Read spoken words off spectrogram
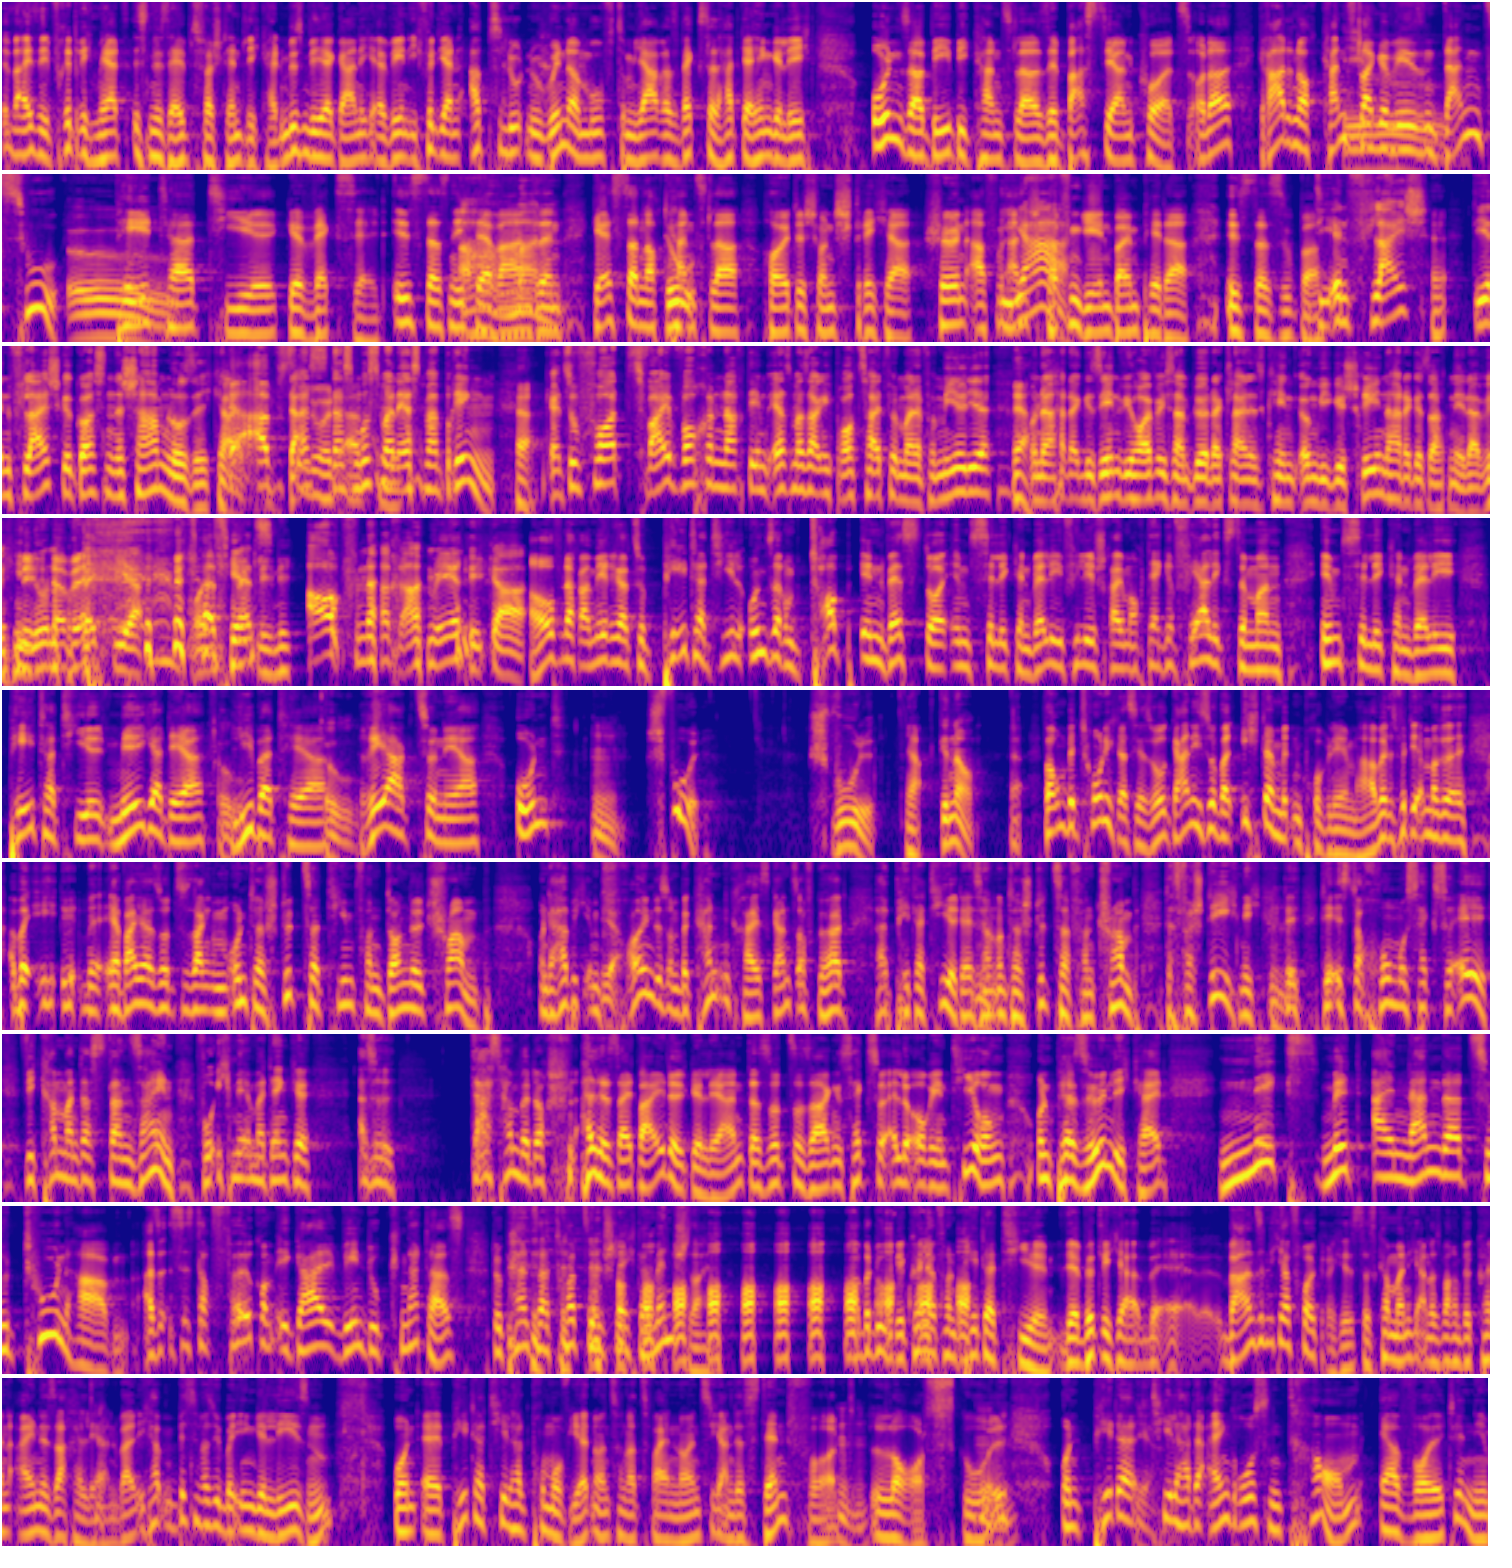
Weiß nicht, Friedrich Merz ist eine Selbstverständlichkeit. Müssen wir ja gar nicht erwähnen. Ich finde ja einen absoluten Winner-Move zum Jahreswechsel hat ja hingelegt unser Babykanzler Sebastian Kurz, oder? Gerade noch Kanzler gewesen, dann zu Peter Thiel gewechselt. Ist das nicht Oh, der Wahnsinn? Mann. Gestern noch Kanzler, heute schon Stricher. Schön Affen Ja. anschaffen gehen beim Peter. Ist das super. Die in Fleisch, die in Fleisch gegossene Schamlosigkeit. Ja, absolut, Das, das muss man absolut. erstmal bringen. Ja. Sofort zwei Wochen nachdem erstmal sagen, ich brauche Zeit für meine Familie. Ja. Und dann hat er gesehen, wie häufig sein blöder kleines Kind irgendwie geschrien hat. Er gesagt, nee, da will ich Nee, nur noch weg hier. Und jetzt auf nach Amerika. Auf nach Amerika zu Peter Thiel, unserem Top-Investor im Silicon Valley. Viele schreiben auch der gefährlichste Mann im Silicon Valley. Peter Thiel, Milliardär, Libertär, Oh. Reaktionär und schwul. Schwul. Ja. Genau. Ja. Warum betone ich das ja so? Gar nicht so, weil ich damit ein Problem habe. Das wird ja immer gesagt. Aber ich, er war ja sozusagen im Unterstützerteam von Donald Trump. Und da habe ich im Ja. Freundes- und Bekanntenkreis ganz oft gehört, äh, Peter Thiel, der ist ja ein Unterstützer von Trump. Das verstehe ich nicht. Der, der ist doch homosexuell. Wie kann man das dann sein? Wo ich mir immer denke, also das haben wir doch schon alle seit Weidel gelernt, dass sozusagen sexuelle Orientierung und Persönlichkeit nichts miteinander zu tun haben. Also es ist doch vollkommen egal, wen du knatterst, du kannst da trotzdem schlechter Mensch sein. Aber du, wir können ja von Peter Thiel, der wirklich ja äh, wahnsinnig erfolgreich ist, das kann man nicht anders machen, wir können eine Sache lernen, weil ich habe ein bisschen was über ihn gelesen und äh, Peter Thiel hat promoviert 1992 an der Stanford mhm. Law School mhm. und Peter ja. Thiel hatte einen großen Traum, er wollte nämlich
